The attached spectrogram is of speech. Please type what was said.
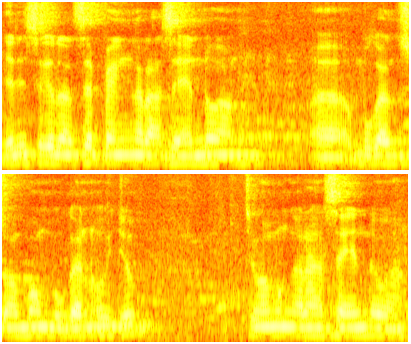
jadi sekedar saya pengen ngerasain doang uh, bukan sombong bukan ujub cuma ngerasain doang.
